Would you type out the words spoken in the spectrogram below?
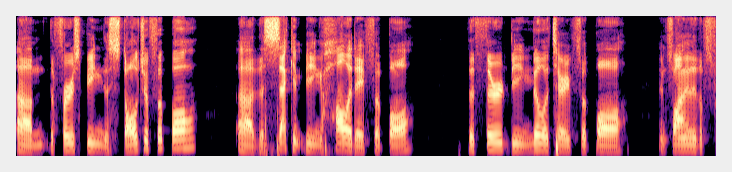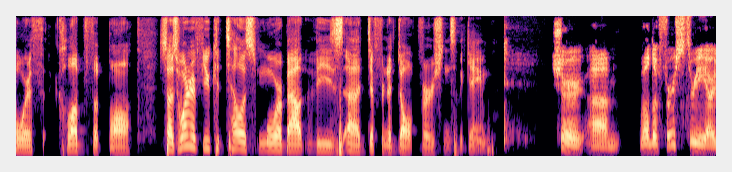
Um, the first being nostalgia football, uh, the second being holiday football, the third being military football, and finally the fourth, club football. So I was wondering if you could tell us more about these uh, different adult versions of the game. Sure. Um, well, the first three are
